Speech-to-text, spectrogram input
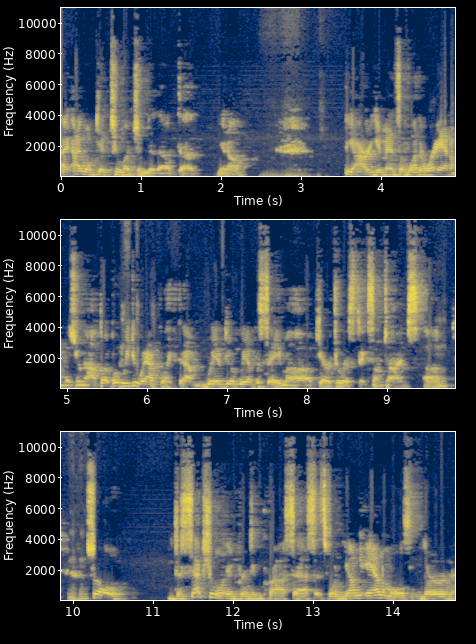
I, I, won't get too much into the, the you know the arguments of whether we're animals or not, but but we do act like them. We have we have the same uh, characteristics sometimes. Um, mm-hmm. So the sexual imprinting process is when young animals learn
